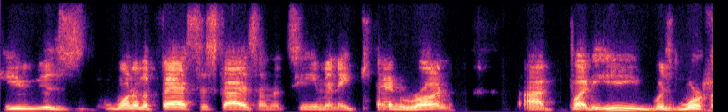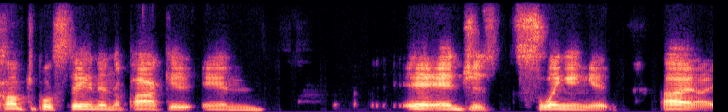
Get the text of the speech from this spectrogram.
He was one of the fastest guys on the team, and he can run. Uh, but he was more comfortable staying in the pocket and and just slinging it. I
